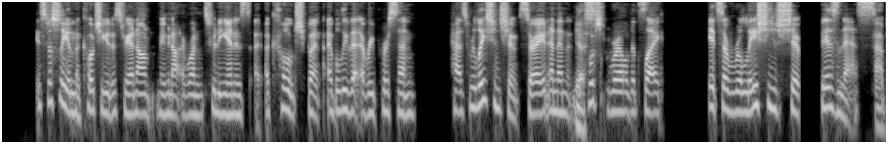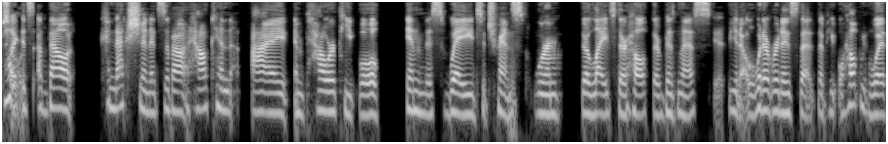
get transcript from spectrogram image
especially in the coaching industry, I know maybe not everyone tuning in is a coach, but I believe that every person has relationships, right? And then in yes. the coaching world, it's like, it's a relationship business. Absolutely. Like it's about connection. It's about how can I empower people in this way to transform their lives, their health, their business, you know, whatever it is that, that people help me with.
